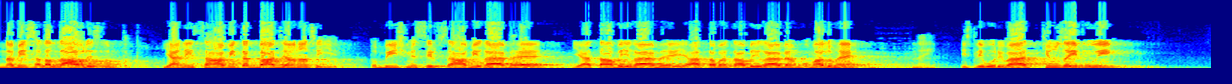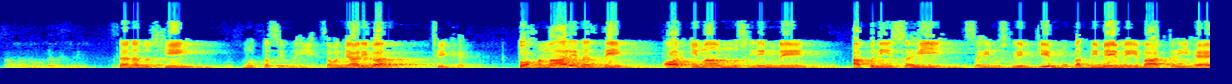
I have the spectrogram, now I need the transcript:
نبی صلی اللہ علیہ وسلم تک۔ یعنی صحابی تک بات جانا چاہیے۔ تو بیچ میں صرف صحابی غائب ہے، یا تابعی غائب ہے، یا تب تابعی غائب ہے، ہم کو معلوم ہے؟ نہیں۔ اس لیے وہ روایت کیوں ضعیف ہوئی؟ سند اس کی متصل نہیں ہے۔ سمجھ میں آ رہی بات؟ ٹھیک ہے۔ تو ہمارے نزدیک اور امام مسلم نے اپنی صحیح صحیح مسلم کے مقدمے میں یہ بات کہی ہے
